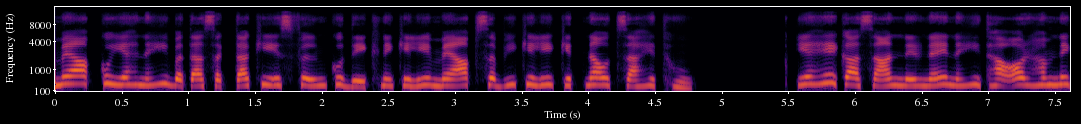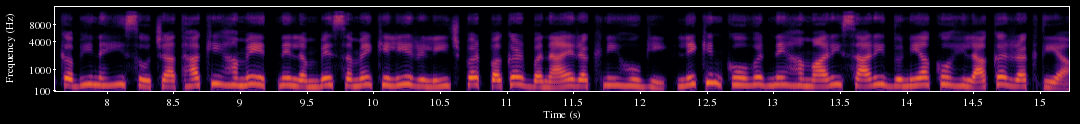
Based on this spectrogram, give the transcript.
मैं आपको यह नहीं बता सकता कि इस फ़िल्म को देखने के लिए मैं आप सभी के लिए कितना उत्साहित हूँ। यह एक आसान निर्णय नहीं था और हमने कभी नहीं सोचा था कि हमें इतने लंबे समय के लिए रिलीज़ पर पकड़ बनाए रखनी होगी, लेकिन कोविड ने हमारी सारी दुनिया को हिलाकर रख दिया।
